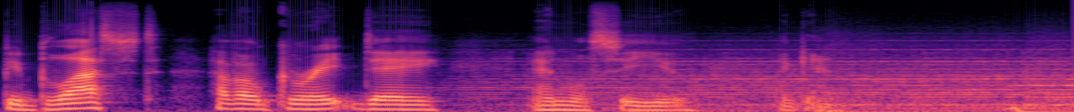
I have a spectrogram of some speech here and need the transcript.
Be blessed. Have a great day, and we'll see you again.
